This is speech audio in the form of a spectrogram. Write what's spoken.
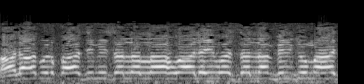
قال أبو القاسم صلى الله عليه وسلم في الجمعة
